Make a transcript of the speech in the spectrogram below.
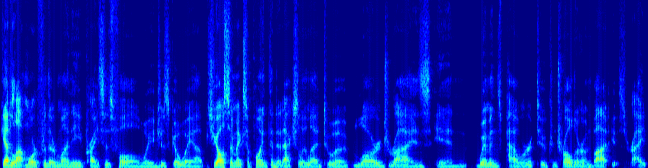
get a lot more for their money, prices fall, wages go way up. She also makes a point that it actually led to a large rise in women's power to control their own bodies, right?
